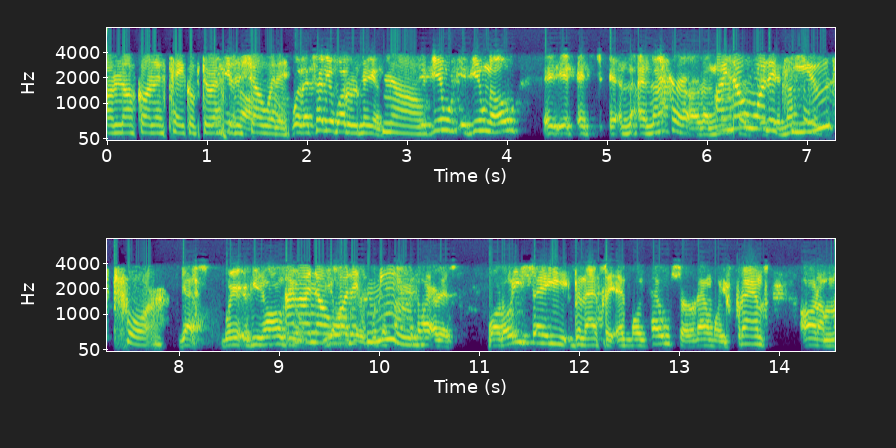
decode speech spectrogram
I'm not going to take up the rest of the know, show with it. Well, I tell you what it means. No. If you if you know, it, it, it's a, knacker or a knacker. I know what a it's used for. Yes, where if you all do, And I know what do. it But means. the matter is, what I say, Vanessa, in my house or around my friends, or I'm.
